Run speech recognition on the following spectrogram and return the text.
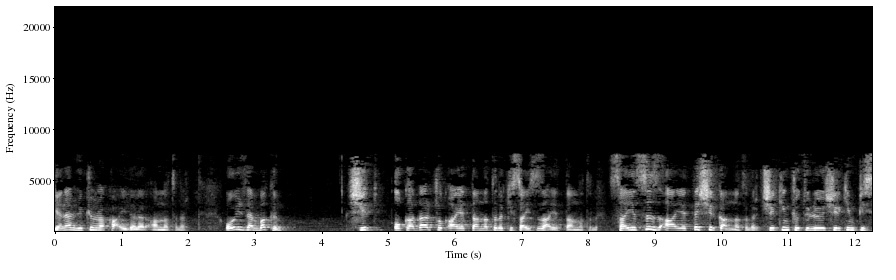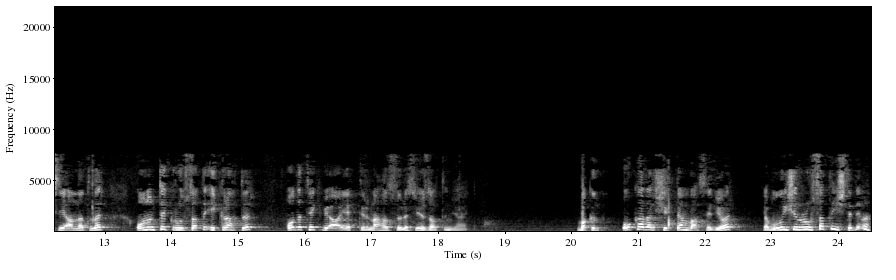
Genel hüküm ve kaideler anlatılır. O yüzden bakın şirk o kadar çok ayette anlatılır ki sayısız ayette anlatılır. Sayısız ayette şirk anlatılır. Şirkin kötülüğü, şirkin pisliği anlatılır. Onun tek ruhsatı ikrahtır. O da tek bir ayettir. Nahl suresi 106. ayet. Bakın o kadar şirkten bahsediyor. Ya bu işin ruhsatı işte değil mi?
